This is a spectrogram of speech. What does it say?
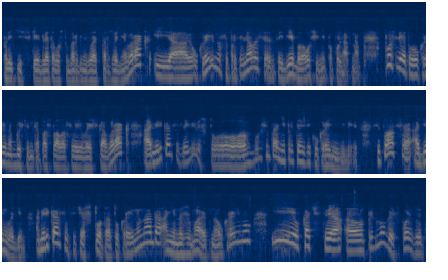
политические для того, чтобы организовать вторжение в Ирак, и а Украина сопротивлялась, эта идея была очень непопулярна. После этого Украина быстренько послала свои войска в Ирак, а американцы заявили, что, в общем-то, они претензий к Украине не имеют. Ситуация один в один. Американцам сейчас что-то от Украины надо, они нажимают на Украину и в качестве э, предлога используют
